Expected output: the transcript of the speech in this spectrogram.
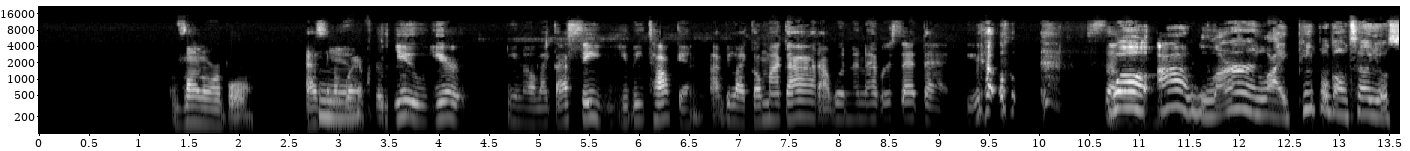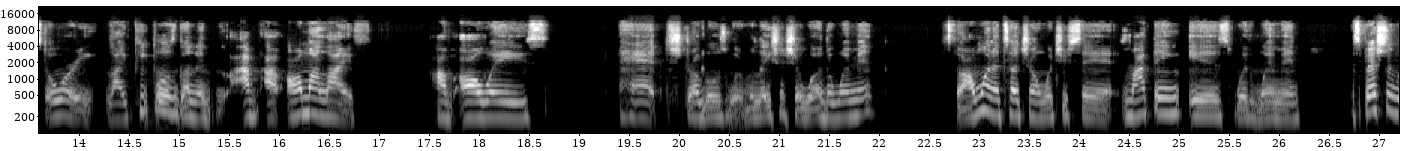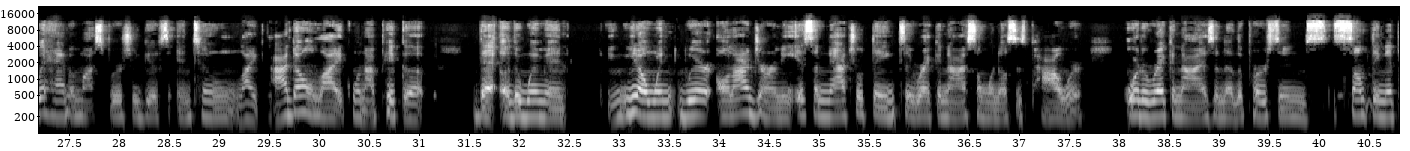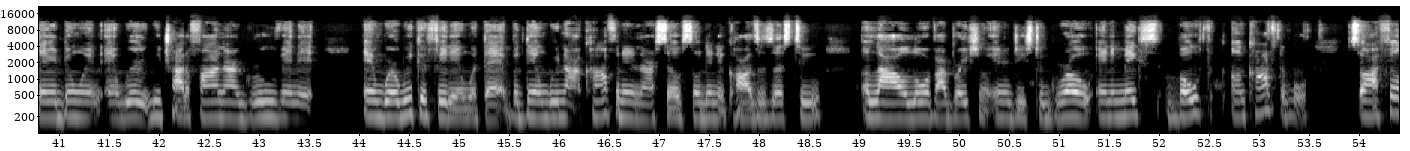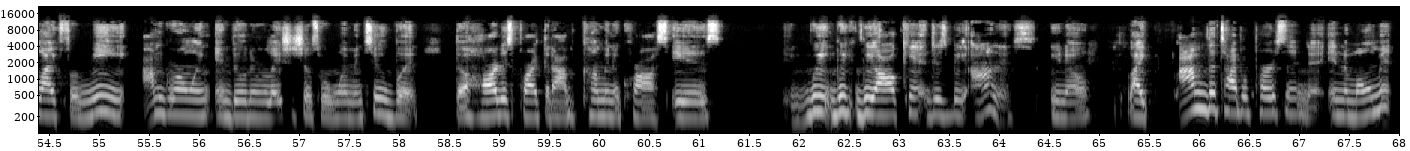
vulnerable as an yeah. aware for you. You're, you know, like I see you, you be talking. I'd be like, oh my God, I wouldn't have never said that, you know. So. Well, I've learned like people gonna tell your story. Like people's gonna. I, I, all my life, I've always had struggles with relationship with other women. So I want to touch on what you said. My thing is with women, especially with having my spiritual gifts in tune. Like I don't like when I pick up that other women you know when we're on our journey it's a natural thing to recognize someone else's power or to recognize another person's something that they're doing and we we try to find our groove in it and where we could fit in with that but then we're not confident in ourselves so then it causes us to allow lower vibrational energies to grow and it makes both uncomfortable. So i feel like for me i'm growing and building relationships with women too but the hardest part that i'm coming across is we we, we all can't just be honest you know? Like I'm the type of person that in the moment,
